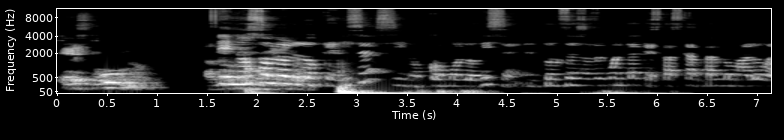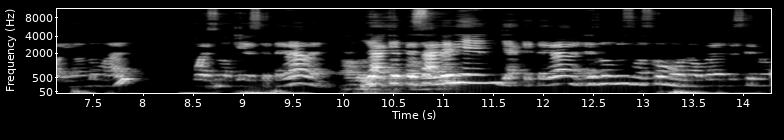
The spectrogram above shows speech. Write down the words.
eres tú, ¿no? Y no solo lo que dices, sino cómo lo dicen. Entonces, haz de cuenta que estás cantando mal o bailando mal pues no quieres que te graben. Ah, ya que te sale bien, ya que te graben. Es lo mismo, es como, no, es que no,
